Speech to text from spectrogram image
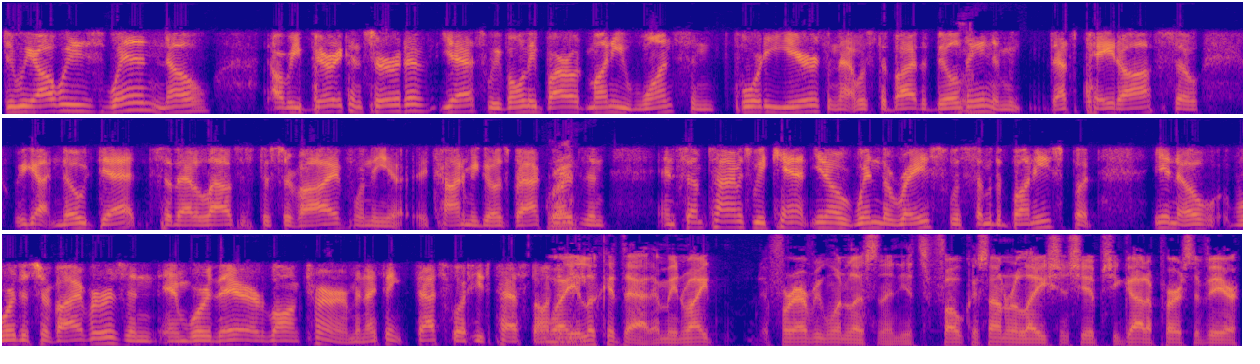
do we always win? No. Are we very conservative? Yes. We've only borrowed money once in 40 years, and that was to buy the building, and we, that's paid off. So we got no debt, so that allows us to survive when the uh, economy goes backwards. Right. And and sometimes we can't, you know, win the race with some of the bunnies, but you know, we're the survivors, and and we're there long term. And I think that's what he's passed on. Well, to you look at that. I mean, right for everyone listening, it's focus on relationships. You got to persevere,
